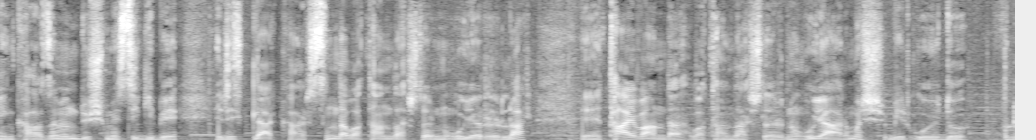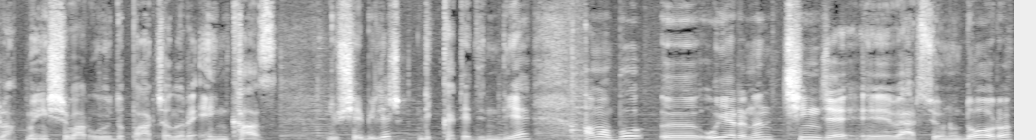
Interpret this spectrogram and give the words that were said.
enkazının düşmesi gibi riskler karşısında vatandaşlarını uyarırlar. E, Tayvan'da vatandaşlarını uyarmış bir uydu fırlatma işi var. Uydu parçaları enkaz düşebilir. Dikkat edin diye. Ama bu e, uyarının Çince e, versiyonu doğru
